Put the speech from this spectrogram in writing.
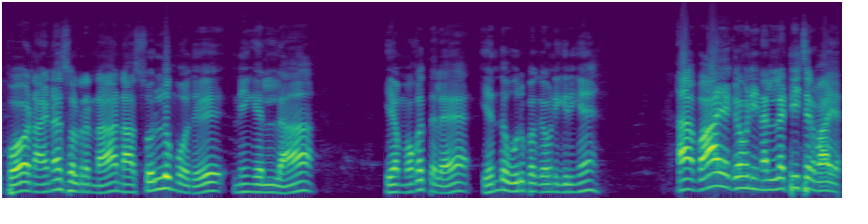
இப்போ நான் என்ன சொல்கிறேன்னா நான் சொல்லும்போது நீங்கள் எல்லாம் என் முகத்தில் எந்த உறுப்பை கவனிக்கிறீங்க? ஆ வாயை கவனி நல்ல டீச்சர் வாய.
